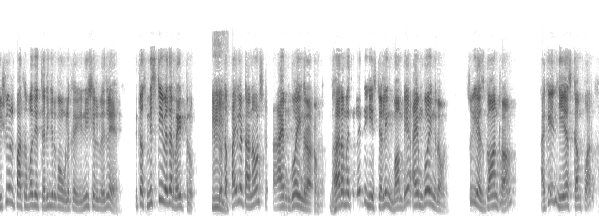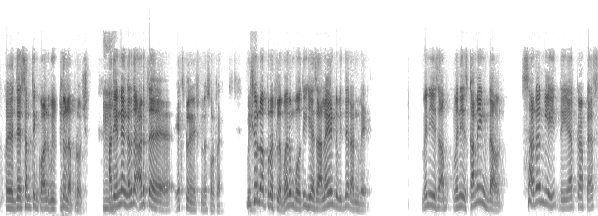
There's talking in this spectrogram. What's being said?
விஷுவல் பார்க்கும்போதே தெரிஞ்சிருக்கும் உங்களுக்கு இனிஷியல் இதுல it was misty weather right through so the pilot announced I am going round பாரமதிலேருந்து he is telling Bombay I am going round so he has gone round again he has come for there something called visual approach அது என்னங்கிறது அடுத்த எக்ஸ்பிளனேஷன்ல சொல்றேன். விஷுவல் அப்ரோச்ல வரும்போது he has aligned with runway when is when is coming down suddenly the aircraft has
